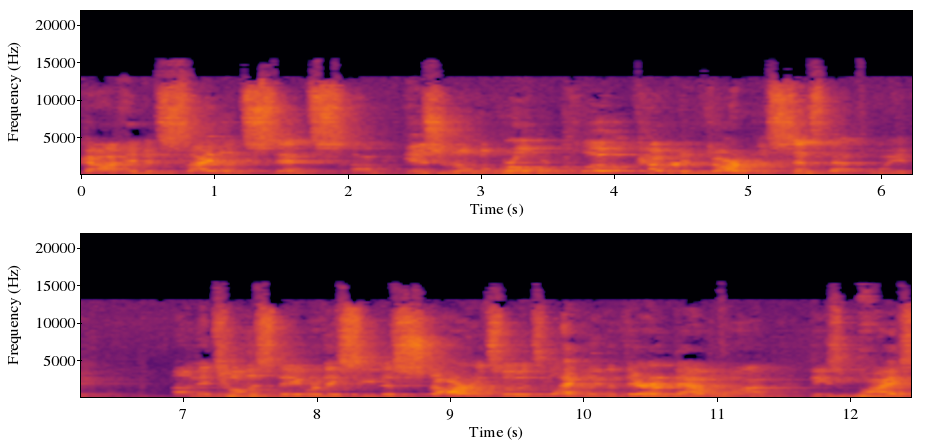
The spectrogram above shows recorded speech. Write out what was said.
God had been silent since. Um, Israel, the world, were covered in darkness since that point um, until this day where they see this star. And so it's likely that they're in Babylon these wise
